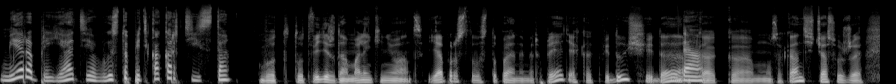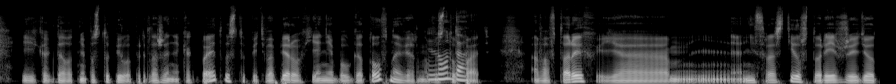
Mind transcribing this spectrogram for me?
мероприятие, выступить как артиста. Вот тут видишь, да, маленький нюанс. Я просто выступаю на мероприятиях как ведущий, да, Да. как а, музыкант сейчас уже. И когда вот мне поступило предложение как поэт выступить, во-первых, я не был готов, наверное, Ну да. выступать. А во-вторых, я не срастил, что речь же идет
